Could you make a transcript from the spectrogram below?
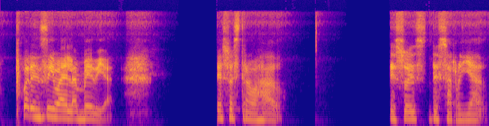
por encima de la media. Eso es trabajado. Eso es desarrollado.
